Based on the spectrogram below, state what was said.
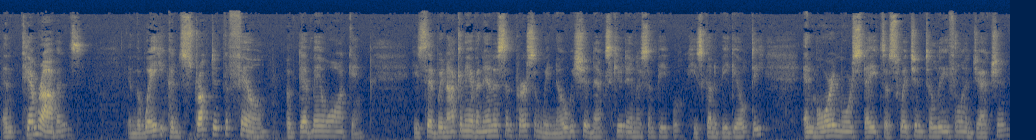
And Tim Robbins, in the way he constructed the film of Dead Man Walking, he said, We're not going to have an innocent person. We know we shouldn't execute innocent people. He's going to be guilty. And more and more states are switching to lethal injection.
